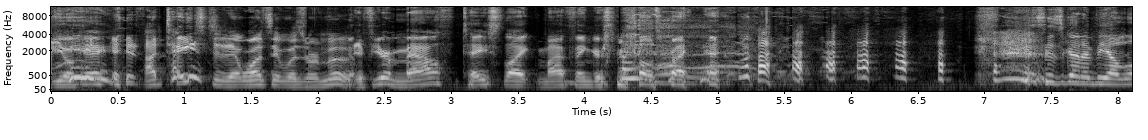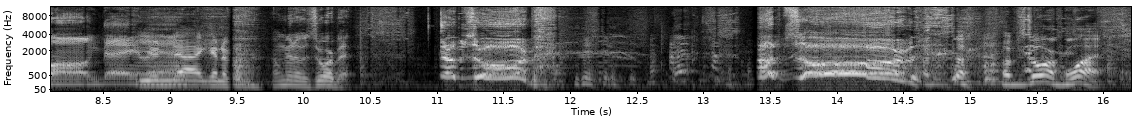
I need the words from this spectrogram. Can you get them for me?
you okay? I tasted it once it was removed. If your mouth tastes like my finger smells right now, this is gonna be a long day, You're man. not gonna. I'm gonna absorb it. Absorb! absorb! Absorb what?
